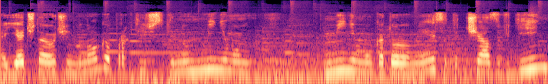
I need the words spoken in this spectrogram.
Я читаю очень много, практически, ну, минимум минимум, который у меня есть, это час в день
